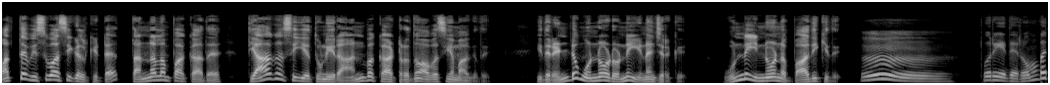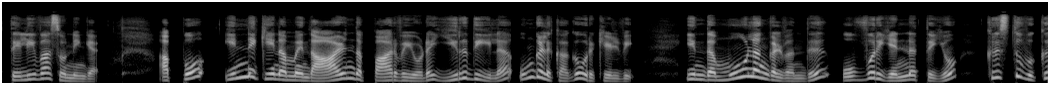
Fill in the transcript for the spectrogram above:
மத்த விசுவாசிகள் கிட்ட தன்னலம் பார்க்காத தியாகம் செய்ய துணிற அன்பை காட்டுறதும் அவசியமாகுது. இது ரெண்டும் ஒன்னோட ஒன்னு இணைஞ்சிருக்கு. ஒன்னு இன்னொன்னு பாதிக்குது. புரியுது. ரொம்ப தெளிவா சொன்னீங்க. அப்போ இன்னைக்கு நம்ம இந்த ஆழ்ந்த பார்வையோட இறுதியில உங்களுக்காக ஒரு கேள்வி. இந்த மூலங்கள் வந்து ஒவ்வொரு எண்ணத்தையும் கிறிஸ்துவுக்கு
